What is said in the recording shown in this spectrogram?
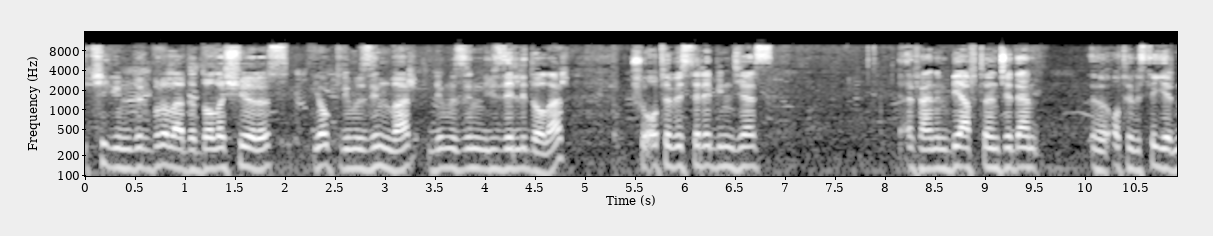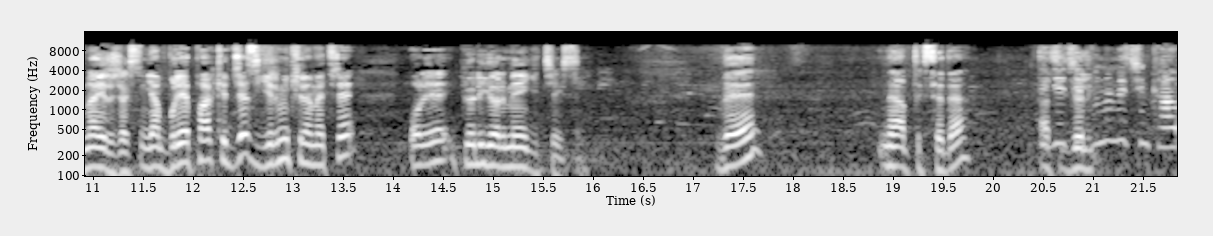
iki gündür buralarda dolaşıyoruz. Yok limuzin var. Limuzin 150 dolar. Şu otobüslere bineceğiz. Efendim bir hafta önceden e, otobüste yerini ayıracaksın. Yani buraya park edeceğiz 20 kilometre oraya gölü görmeye gideceksin. Ve ne yaptık Seda? Artık Gece göl- bunun için kal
